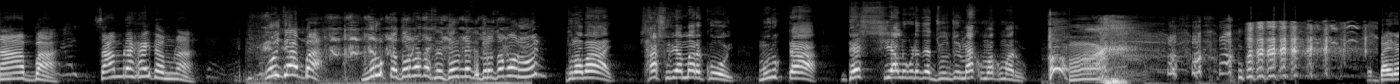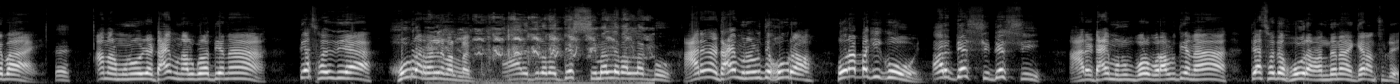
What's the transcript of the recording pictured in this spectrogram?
না আব্বা চামড়া খাইতাম না। ওই যে আব্বা মুরুখটা ধরবা আছে ধরুন নাকি ধরে যাব রুন দুলা ভাই শাশুড়ি আমার কই মুরুকটা দেশ শিয়াল করে যে ঝুলঝুল মাখু মাখু মারু বাইরে ভাই হ্যাঁ। আমার মনে হয় ডায়মন্ড আলগুলা দিয়া না তেজ ফালি দিয়া হৌরা রানলে ভালো লাগবে। আরে দুলা ভাই দেশ সীমালে ভালো লাগবো। আরে না ডায়মন্ড আলু দিয়ে হৌরা হৌরা আব্বা কি কই? আরে দেশি দেশি। আরে ডায়মন্ড বড় বড় আলু দিয়া না তেজ ফালি হৌরা রান্ধে না গেরান ছুটে।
